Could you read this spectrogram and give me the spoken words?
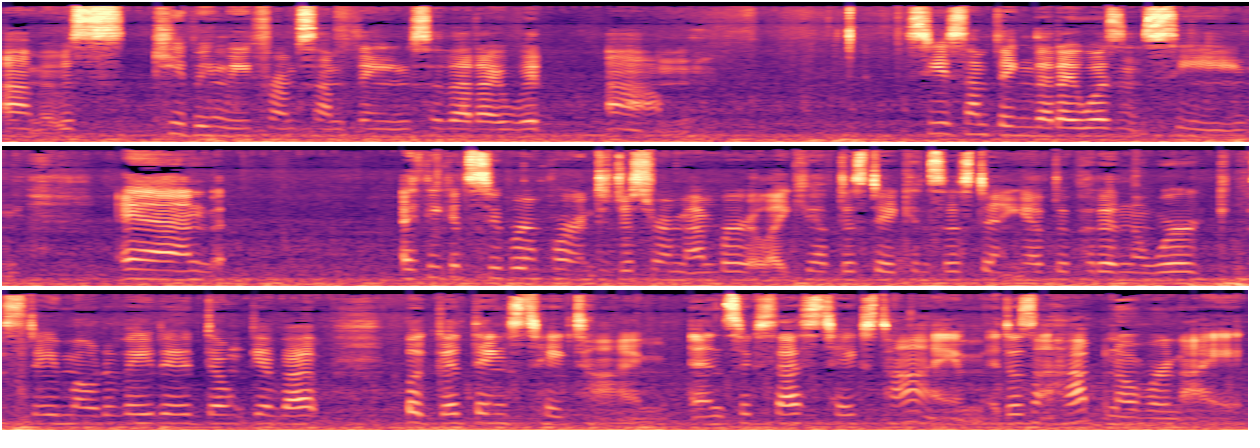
um, it was keeping me from something so that I would um, see something that I wasn't seeing. Think it's super important to just remember like you have to stay consistent, you have to put in the work, stay motivated, don't give up. But good things take time, and success takes time. It doesn't happen overnight.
